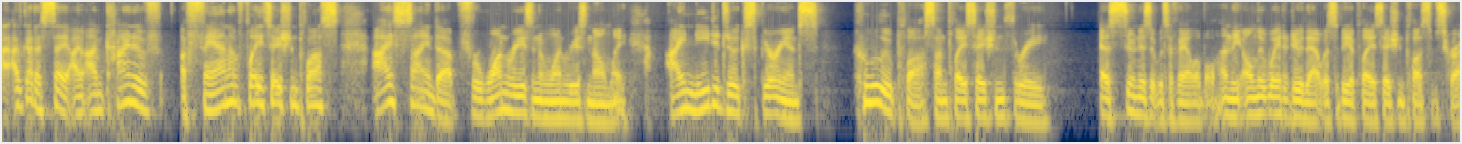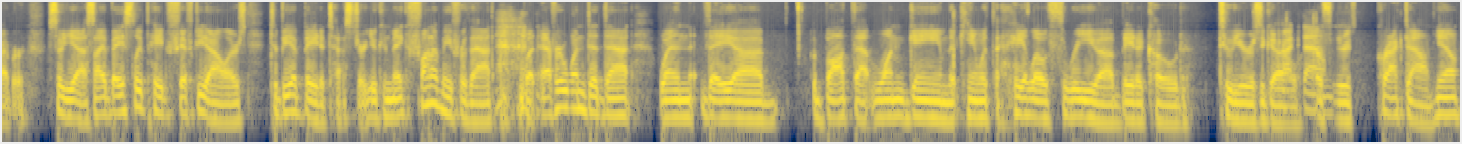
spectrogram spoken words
I've got to say, I, I'm kind of a fan of PlayStation Plus. I signed up for one reason and one reason only. I needed to experience Hulu Plus on PlayStation 3 as soon as it was available. And the only way to do that was to be a PlayStation Plus subscriber. So, yes, I basically paid $50 to be a beta tester. You can make fun of me for that, but everyone did that when they uh, bought that one game that came with the Halo 3 uh, beta code two years ago. Crackdown. or Crackdown. You know,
